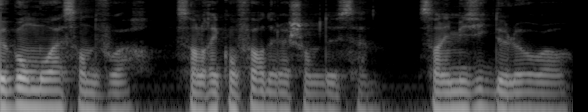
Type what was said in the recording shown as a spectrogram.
Deux bons mois sans te voir, sans le réconfort de la chambre de Sam, sans les musiques de Laura.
